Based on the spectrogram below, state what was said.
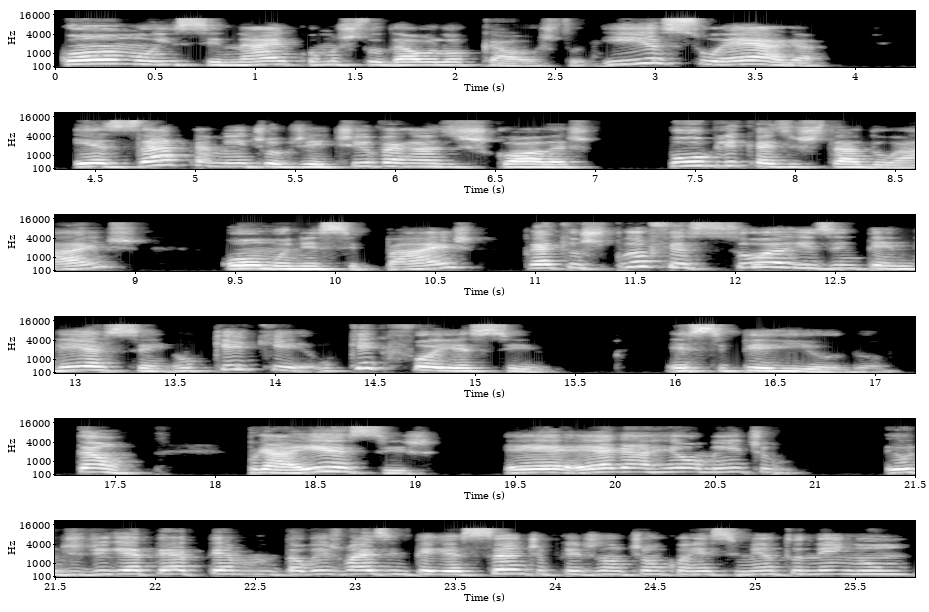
como ensinar e como estudar o Holocausto. E isso era exatamente o objetivo, eram as escolas públicas estaduais ou municipais, para que os professores entendessem o que, que, o que, que foi esse, esse período. Então, para esses, é, era realmente, eu diria até, até talvez mais interessante, porque eles não tinham conhecimento nenhum.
